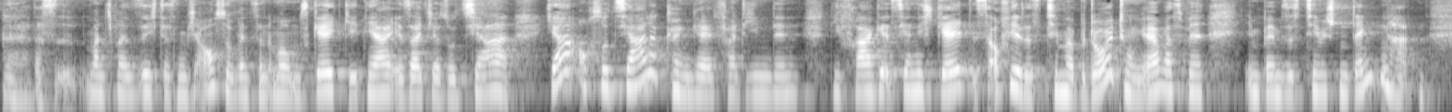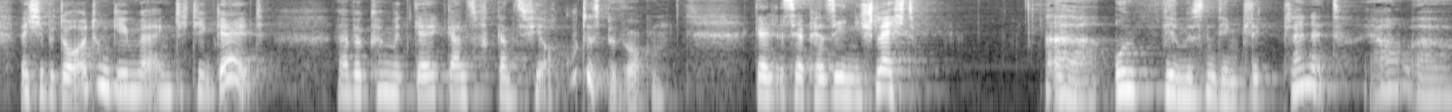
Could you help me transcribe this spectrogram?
Äh, das, äh, manchmal sehe ich das nämlich auch so, wenn es dann immer ums Geld geht. Ja, ihr seid ja sozial. Ja, auch Soziale können Geld verdienen, denn die Frage ist ja nicht Geld, ist auch wieder das Thema Bedeutung, ja, was wir eben beim systemischen Denken hatten. Welche Bedeutung geben wir eigentlich dem Geld? Ja, wir können mit Geld ganz, ganz viel auch Gutes bewirken. Geld ist ja per se nicht schlecht. Äh, und wir müssen den Blick Planet, ja, äh,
